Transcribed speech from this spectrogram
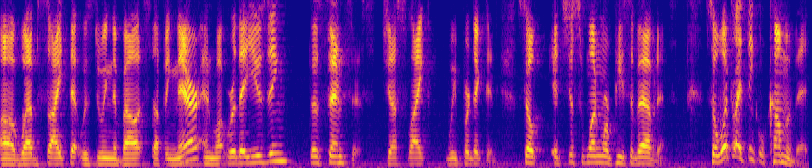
uh, website that was doing the ballot stuffing there. And what were they using? The census, just like we predicted. So it's just one more piece of evidence. So what do I think will come of it?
